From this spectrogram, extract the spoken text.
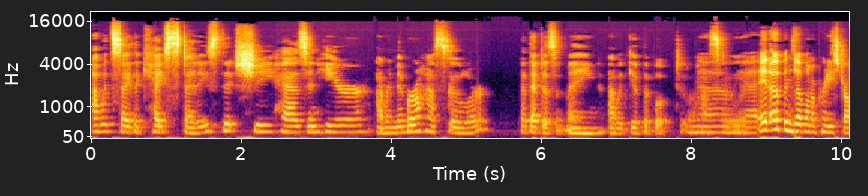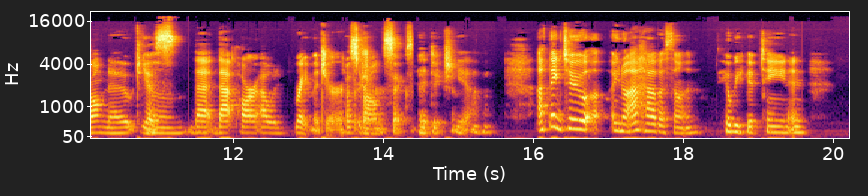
I would say the case studies that she has in here. I remember a high schooler, but that doesn't mean I would give the book to a high schooler. yeah, it opens up on a pretty strong note. Yes. um, that that part I would rate mature. A strong sure. sex addiction. yeah. Mhm. I think too. uh, You know, I have a son. He'll be fifteen, and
